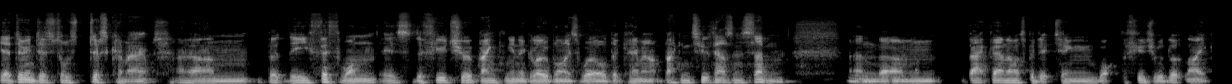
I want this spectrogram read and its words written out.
Yeah, Doing Digital's just come out, um, but the fifth one is The Future of Banking in a Globalized World that came out back in 2007. Mm-hmm. And um, back then I was predicting what the future would look like.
